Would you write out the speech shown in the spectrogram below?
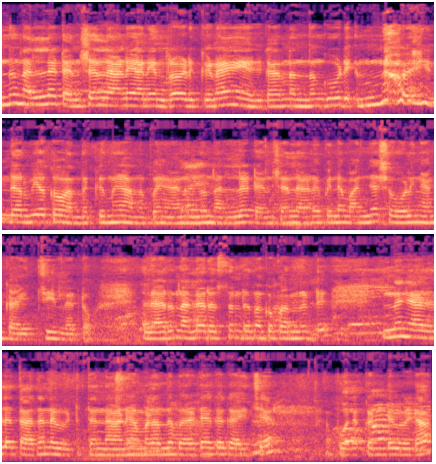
ഇന്ന് നല്ല ടെൻഷനിലാണ് ഞാൻ ഇൻട്രോ എടുക്കണേ. കാരണം ഇന്നും കൂടി ഇന്ന് ഒരു ഇന്റർവ്യൂ ഒക്കെ വന്നിക്കുന്നത് അന്നപ്പോൾ ഞാൻ ഇന്ന് നല്ല ടെൻഷനിലാണ്. പിന്നെ മഞ്ഞ ഷോൾ ഞാൻ കഴിച്ചില്ല കേട്ടോ എല്ലാവരും നല്ല രസമുണ്ട് എന്നൊക്കെ പറഞ്ഞിട്ട് ഇന്ന് ഞാനുള്ള താതന്റെ വീട്ടിൽ തന്നെയാണ്. നമ്മളന്ന് ബർത്ത്ഡേ ഒക്കെ കഴിച്ച് അപ്പോൾ ഉണ്ട് വിടാം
